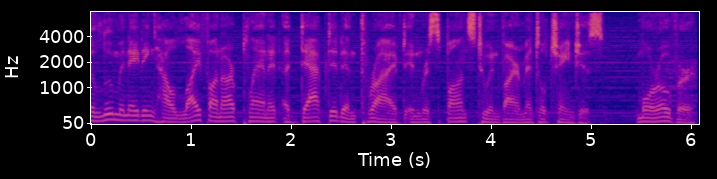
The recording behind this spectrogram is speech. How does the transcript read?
illuminating how life on our planet adapted and thrived in response to environmental changes. Moreover,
